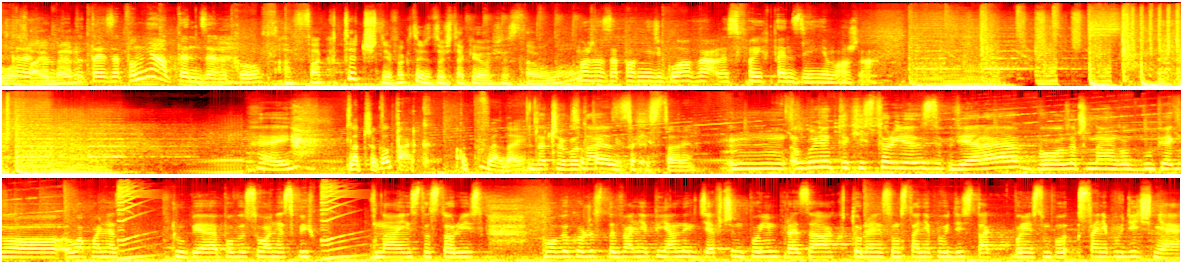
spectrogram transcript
duo fiber. tutaj zapomniała pędzelków. A faktycznie, faktycznie coś takiego się stało, no. Można zapomnieć głowy, ale swoich pędzli nie można. Hej, Dlaczego tak? Opowiadaj. Dlaczego Co tak? to jest za historia? mm, ogólnie tych historii jest wiele, bo zaczynałem od głupiego łapania w klubie, po wysyłanie swoich na Insta Stories, po wykorzystywanie pijanych dziewczyn po imprezach, które nie są w stanie powiedzieć tak, bo nie są w stanie powiedzieć nie.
